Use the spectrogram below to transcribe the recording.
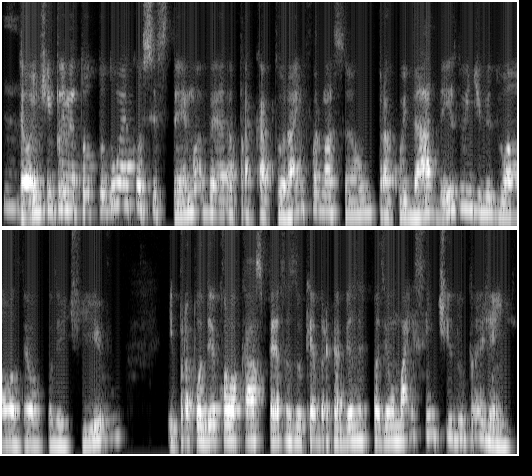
Então a gente implementou todo um ecossistema, Vera, para capturar informação, para cuidar desde o individual até o coletivo e para poder colocar as peças do quebra-cabeça que faziam mais sentido para a gente.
